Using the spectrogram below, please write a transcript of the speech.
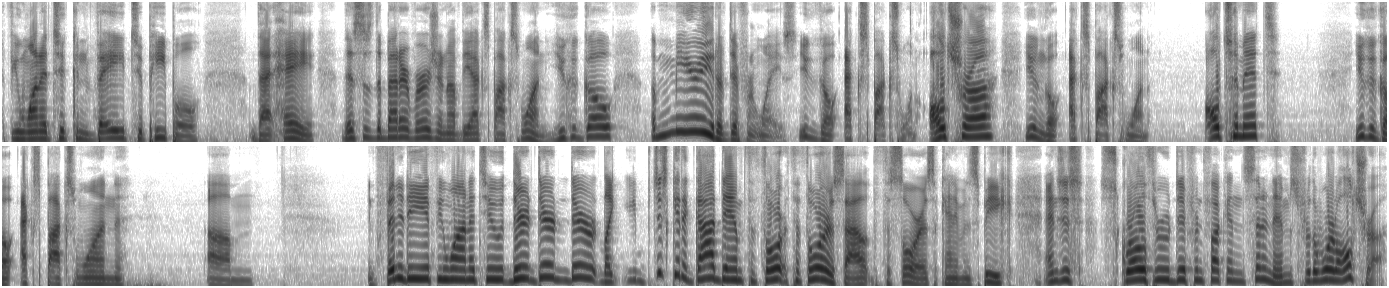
If you wanted to convey to people that, hey, this is the better version of the Xbox One, you could go a myriad of different ways. You could go Xbox One Ultra, you can go Xbox One Ultimate, you could go Xbox One um, Infinity if you wanted to. They're they're they're like you just get a goddamn Thethor- thesaurus out, thesaurus. I can't even speak, and just scroll through different fucking synonyms for the word Ultra,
